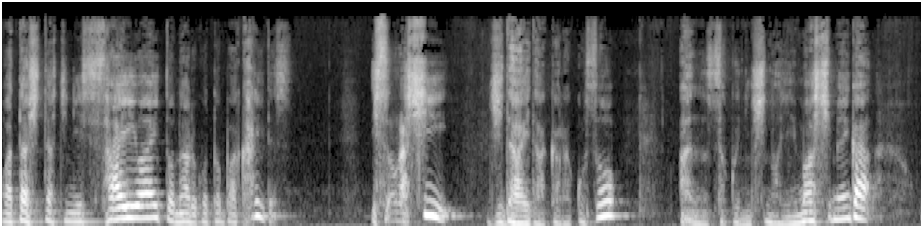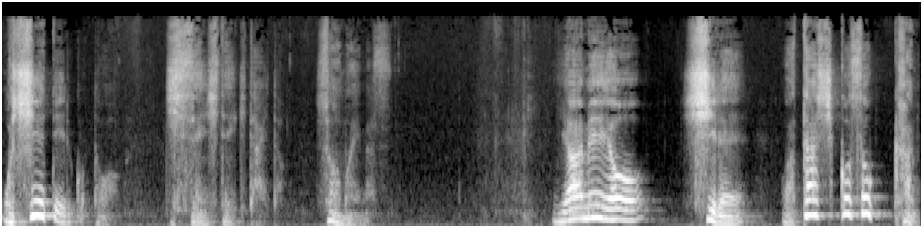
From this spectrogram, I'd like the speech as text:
私たちに幸いとなることばかりです。忙しい時代だからこそ安息日の戒めが教えていることを実践していきたいとそう思います。やめよう知れ。私こそ神。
